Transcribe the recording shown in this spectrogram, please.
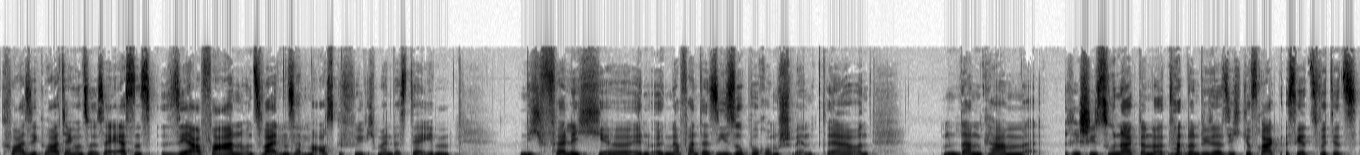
quasi Quarteng und so ist er erstens sehr erfahren und zweitens mhm. hat man ausgefühlt, ich meine, dass der eben nicht völlig äh, in irgendeiner Fantasiisuppe rumschwimmt. Ja? Und, und dann kam Rishi Sunak, dann hat man wieder sich gefragt, ist jetzt, wird jetzt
